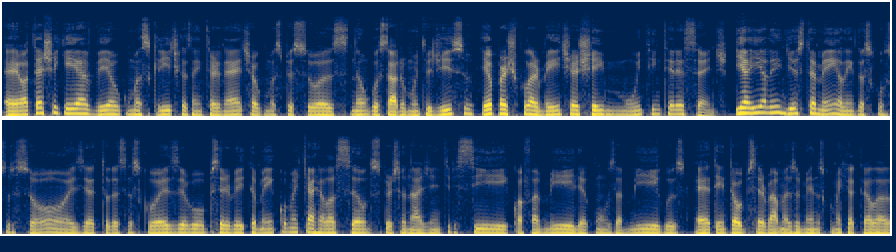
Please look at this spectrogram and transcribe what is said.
É, eu até cheguei a ver algumas críticas na internet, algumas pessoas não gostaram muito disso. Eu particularmente achei muito interessante. E aí, além disso também, além das construções e todas essas coisas, eu observei também como é que é a relação dos personagens personagem entre si, com a família, com os amigos, é, tentar observar mais ou menos como é que aquela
